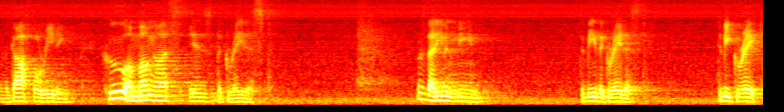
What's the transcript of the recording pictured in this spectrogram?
in the gospel reading. Who among us is the greatest? What does that even mean? To be the greatest, to be great.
